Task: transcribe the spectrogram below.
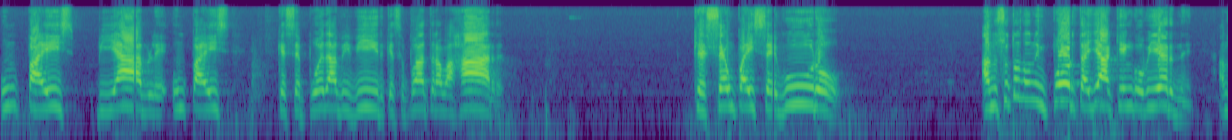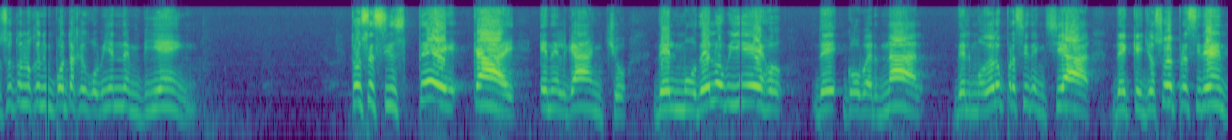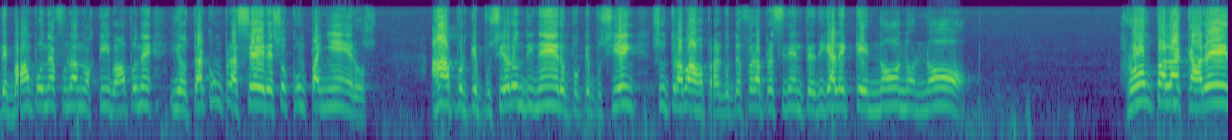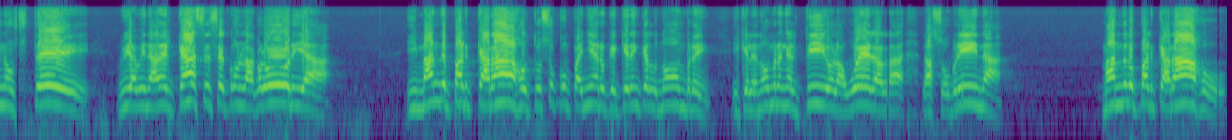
un país viable, un país que se pueda vivir, que se pueda trabajar, que sea un país seguro, a nosotros no nos importa ya quién gobierne. A nosotros lo que nos importa es que gobiernen bien. Entonces, si usted cae en el gancho del modelo viejo de gobernar, del modelo presidencial, de que yo soy el presidente, vamos a poner a fulano aquí, vamos a poner, y está con placer esos compañeros, ah, porque pusieron dinero, porque pusieron su trabajo para que usted fuera presidente, dígale que no, no, no. Rompa la cadena usted, Luis Abinader, cásese con la gloria y mande para el carajo todos esos compañeros que quieren que lo nombren y que le nombren el tío, la abuela, la, sobrina. Mándelo para el carajo,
